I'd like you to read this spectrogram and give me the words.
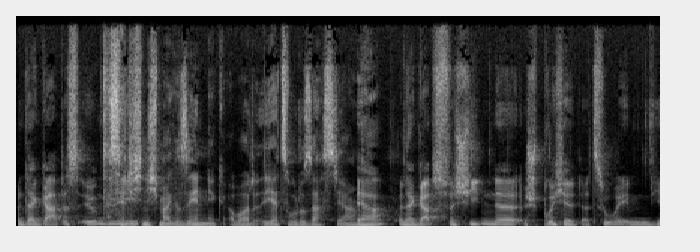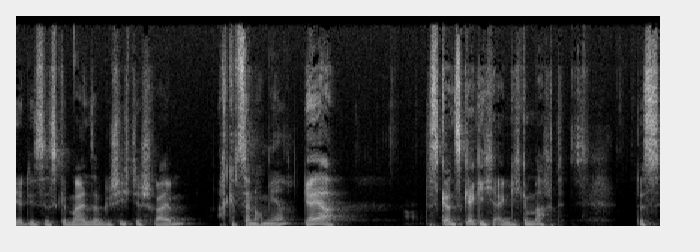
Und dann gab es irgendwie. Das hätte ich nicht mal gesehen, Nick. Aber jetzt, wo du sagst, ja. Ja, und dann gab es verschiedene Sprüche dazu, eben hier dieses gemeinsam Geschichte schreiben. Ach, gibt's da noch mehr? Ja, ja. Das ist ganz geckig eigentlich gemacht. Das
